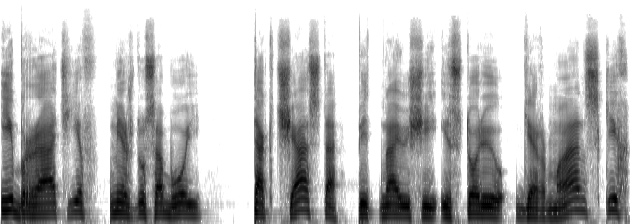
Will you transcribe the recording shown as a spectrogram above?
и братьев между собой, так часто пятнающий историю германских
